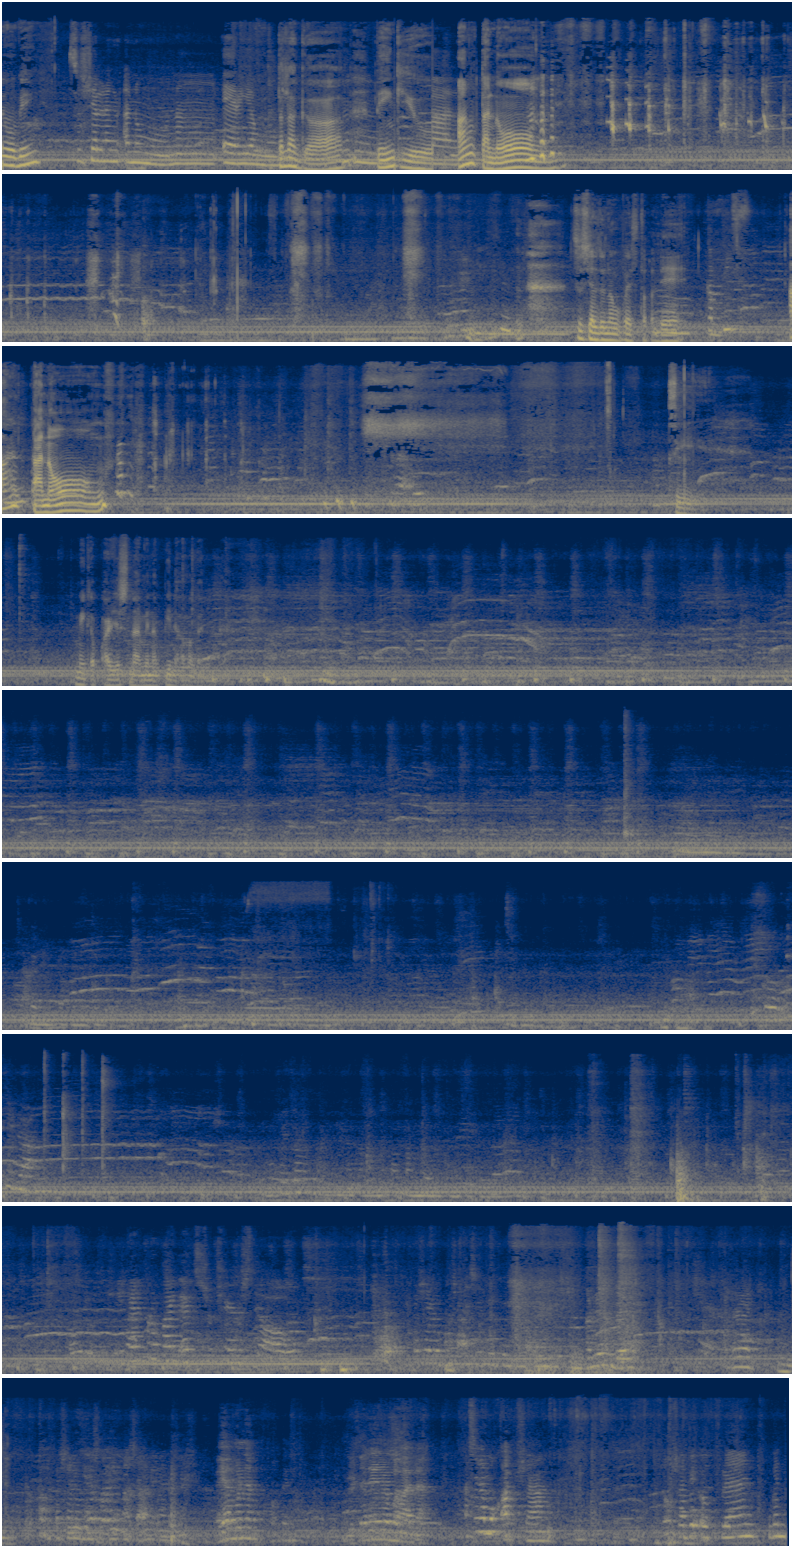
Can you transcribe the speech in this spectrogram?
Mo, Bing? Social ng ano mo, ng area mo. Talaga? Thank you. Ang tanong. Social doon ang pwesto ko, de. Kapis. Ang tanong. si makeup artist namin ang pinakamaganda. Extra chairs though. Ano yun, Ben? Red. Pasalubong sa kita sa akin. Ayan mo na. Okay. Isa na yung bahala. Kasi na-mock up siya. Sabi, oh, friend, ganda.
